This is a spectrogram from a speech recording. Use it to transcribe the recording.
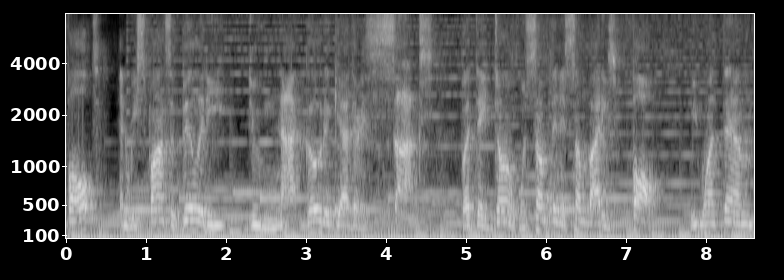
Fault and responsibility do not go together. It sucks, but they don't. When something is somebody's fault, we want them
